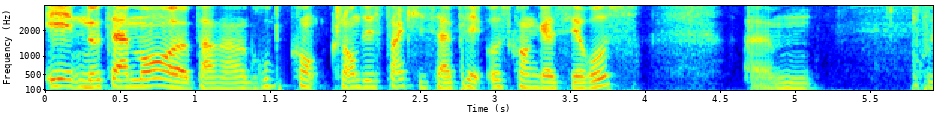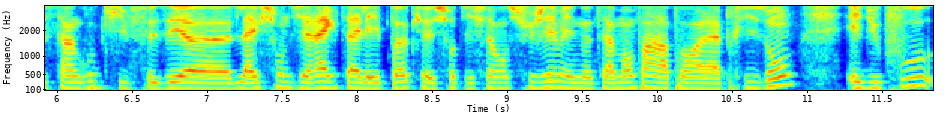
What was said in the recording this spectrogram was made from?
et notamment euh, par un groupe clandestin qui s'appelait Os Cangaceros. Euh, c'était un groupe qui faisait euh, de l'action directe à l'époque sur différents sujets, mais notamment par rapport à la prison. Et du coup,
